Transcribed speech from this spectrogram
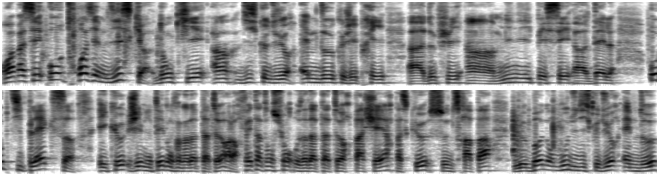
On va passer au troisième disque, donc qui est un disque dur M2 que j'ai pris euh, depuis un mini PC euh, Dell Optiplex et que j'ai monté dans un adaptateur. Alors faites attention aux adaptateurs pas chers parce que ce ne sera pas le bon embout du disque dur M2.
